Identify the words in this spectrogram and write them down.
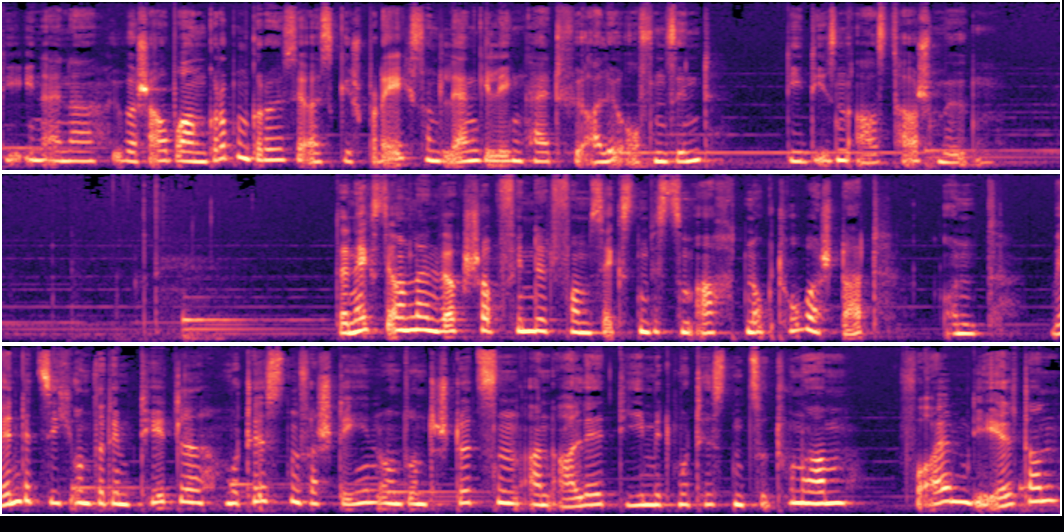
die in einer überschaubaren Gruppengröße als Gesprächs- und Lerngelegenheit für alle offen sind, die diesen Austausch mögen. Der nächste Online-Workshop findet vom 6. bis zum 8. Oktober statt und wendet sich unter dem Titel Mutisten verstehen und unterstützen an alle, die mit Mutisten zu tun haben, vor allem die Eltern.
